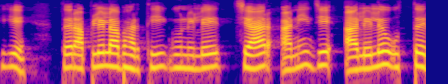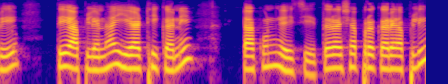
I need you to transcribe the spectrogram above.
ठीक आहे. तर आपले लाभार्थी गुणिले चार आणि जे आलेलं उत्तर आहे, ते आपल्याला या ठिकाणी टाकून घ्यायचे. तर अशा प्रकारे आपली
